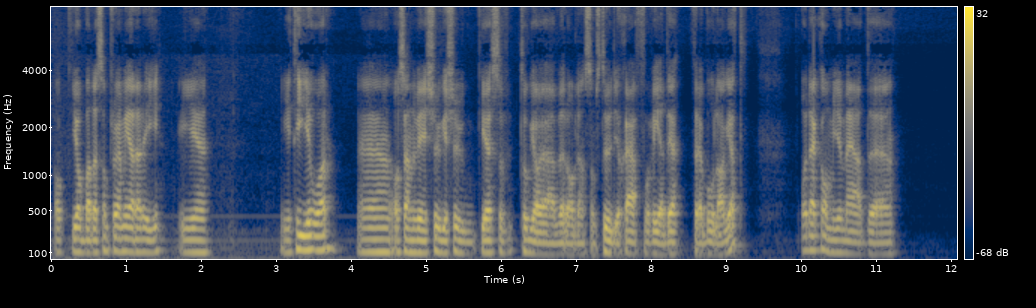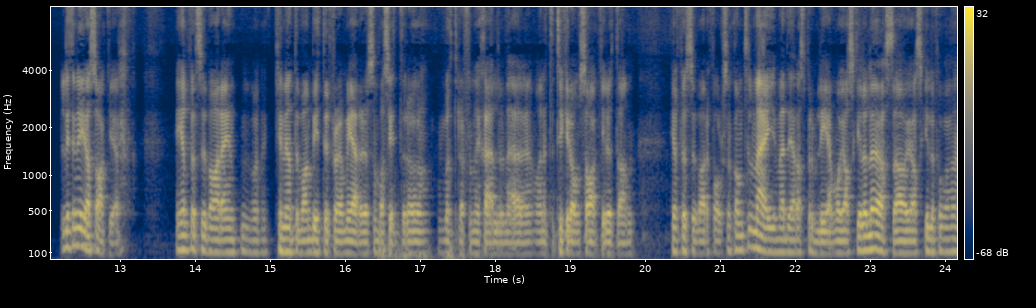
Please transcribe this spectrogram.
och jobbade som programmerare i, i, i tio år. Eh, Och sen vid 2020 så tog jag över rollen som studiochef och VD för det bolaget. Och det kom ju med eh, lite nya saker. Helt plötsligt var det en, kunde jag inte vara en bitter programmerare som bara sitter och muttrar för mig själv när man inte tycker om saker utan helt plötsligt var det folk som kom till mig med deras problem och jag skulle lösa och jag skulle få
